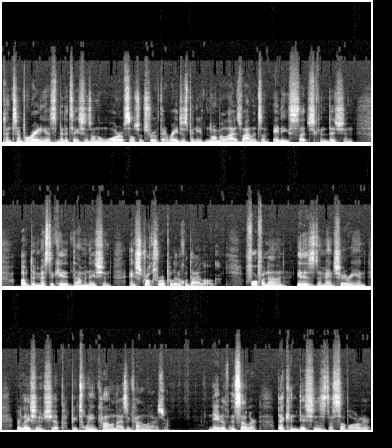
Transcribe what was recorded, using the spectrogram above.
contemporaneous meditations on the war of social truth that rages beneath normalized violence of any such condition of domesticated domination and structural political dialogue. For Fanon, it is the Manichean relationship between colonizing colonizer, native and settler, that conditions the subordinate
